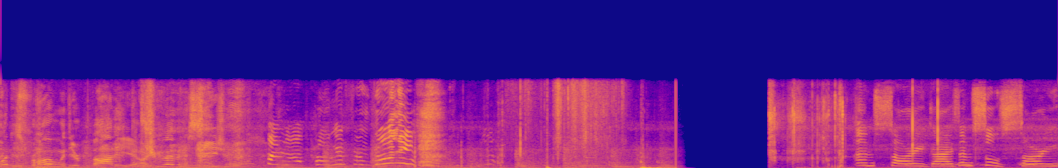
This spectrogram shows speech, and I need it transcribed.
What is wrong with your body? Are you having a seizure? I'm not programmed for running! I'm sorry, guys. I'm so sorry.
